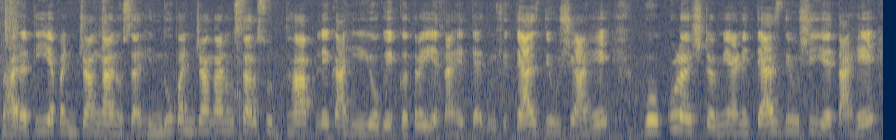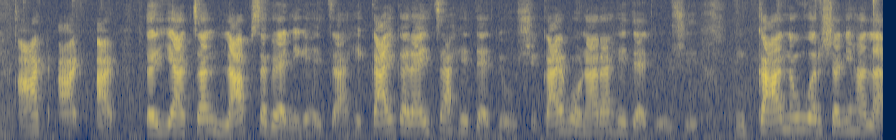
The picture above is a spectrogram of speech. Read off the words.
भारतीय पंचांगानुसार हिंदू पंचांगानुसार सुद्धा आपले काही योग एकत्र येत आहेत त्या दिवशी. त्याच दिवशी आहे गोकुळ अष्टमी आणि त्याच दिवशी येत आहे आठ आठ आठ तर याचा लाभ सगळ्यांनी घ्यायचा आहे. काय करायचं आहे त्या दिवशी? काय होणार आहे त्या दिवशी? का नऊ वर्षांनी हा ला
